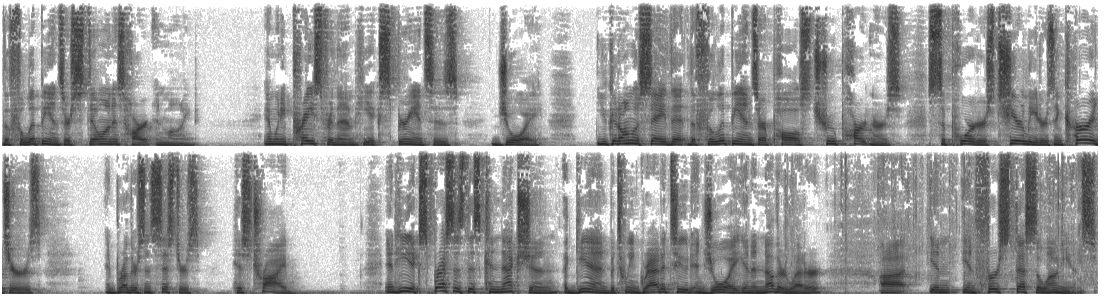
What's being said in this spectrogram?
the Philippians are still on his heart and mind. And when he prays for them, he experiences joy. You could almost say that the Philippians are Paul's true partners, supporters, cheerleaders, encouragers, and brothers and sisters, his tribe. And he expresses this connection again between gratitude and joy in another letter uh, in, in 1 Thessalonians.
